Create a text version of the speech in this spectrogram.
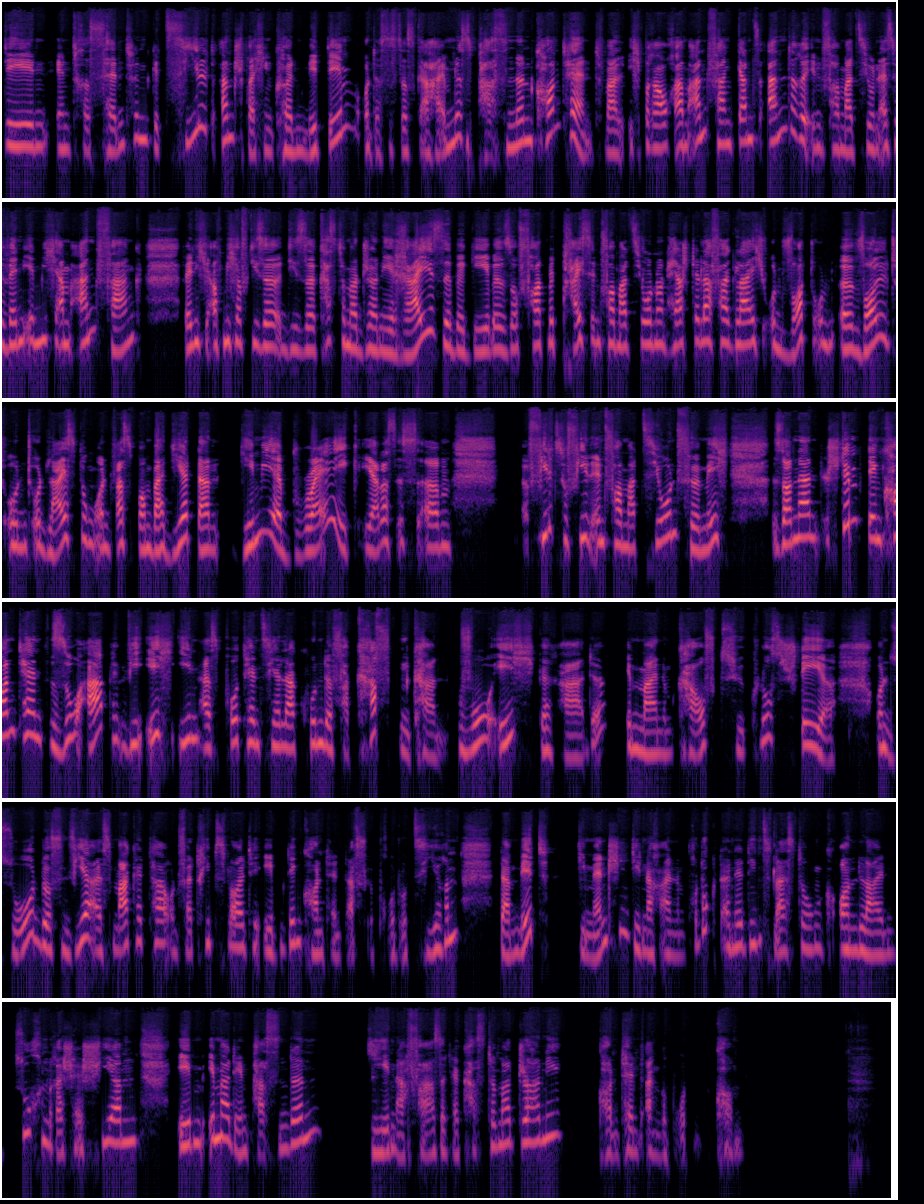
den Interessenten gezielt ansprechen können mit dem, und das ist das Geheimnis, passenden Content, weil ich brauche am Anfang ganz andere Informationen. Also wenn ihr mich am Anfang, wenn ich auf mich auf diese, diese Customer Journey Reise begebe, sofort mit Preisinformationen und Herstellervergleich und Watt und äh, Volt und, und Leistung und was bombardiert, dann give me a break. Ja, das ist, ähm, viel zu viel Information für mich, sondern stimmt den Content so ab, wie ich ihn als potenzieller Kunde verkraften kann, wo ich gerade in meinem Kaufzyklus stehe. Und so dürfen wir als Marketer und Vertriebsleute eben den Content dafür produzieren, damit die Menschen, die nach einem Produkt, einer Dienstleistung online suchen, recherchieren, eben immer den passenden, je nach Phase der Customer Journey, Content angeboten bekommen.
